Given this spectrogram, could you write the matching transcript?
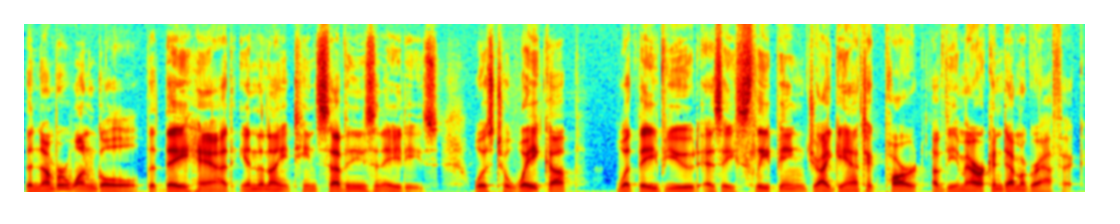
the number one goal that they had in the 1970s and 80s was to wake up what they viewed as a sleeping, gigantic part of the American demographic,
